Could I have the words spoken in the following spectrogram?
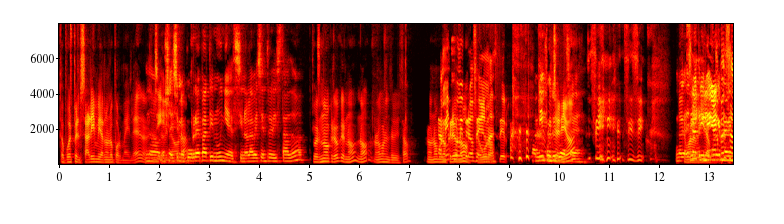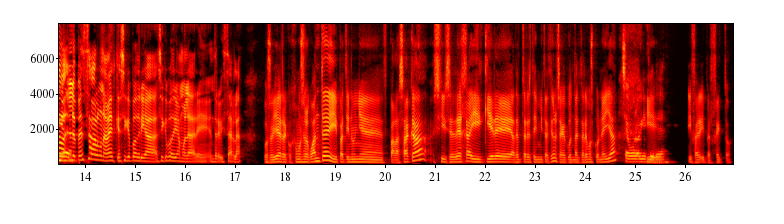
Te puedes pensar y enviárnoslo por mail, ¿eh? No, Sí, no sé, si me ocurre Pati Núñez, si no la habéis entrevistado, Pues no, creo que no, no, no lo hemos entrevistado. No, no, También creo fue mi no. profe en el máster. también fue ¿En tu serio? profe. Sí, sí, sí. No, Qué es la maravilla. primera Lo que pensaba, venido. lo pensaba alguna vez, que sí que podría, sí que podría molar eh, entrevistarla. Pues oye, recogemos el guante y Pati Núñez para la saca. Si se deja y quiere aceptar esta invitación, o sea que contactaremos con ella. Seguro que Y, quiere. y perfecto.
